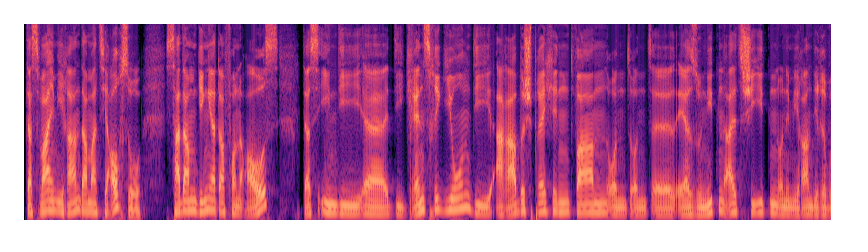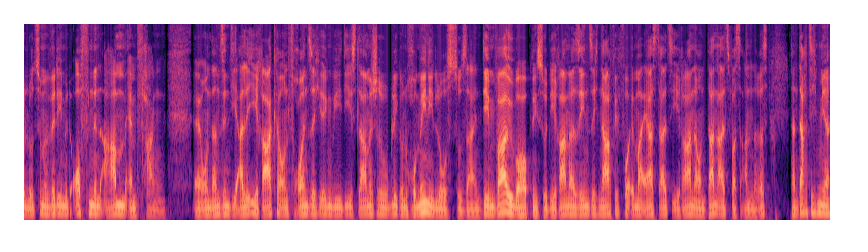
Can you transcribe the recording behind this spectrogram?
das war im Iran damals ja auch so. Saddam ging ja davon aus, dass ihn die, äh, die Grenzregionen, die arabisch sprechend waren und, und äh, eher Sunniten als Schiiten und im Iran die Revolution, man würde ihn mit offenen Armen empfangen. Äh, und dann sind die alle Iraker und freuen sich irgendwie, die Islamische Republik und Khomeini los zu sein. Dem war überhaupt nicht so. Die Iraner sehen sich nach wie vor immer erst als Iraner und dann als was anderes. Dann dachte ich mir,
